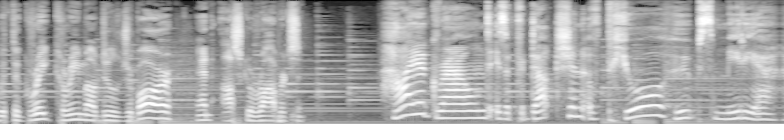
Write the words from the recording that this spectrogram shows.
with the great Kareem Abdul-Jabbar and Oscar Robertson. Higher Ground is a production of Pure Hoops Media.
